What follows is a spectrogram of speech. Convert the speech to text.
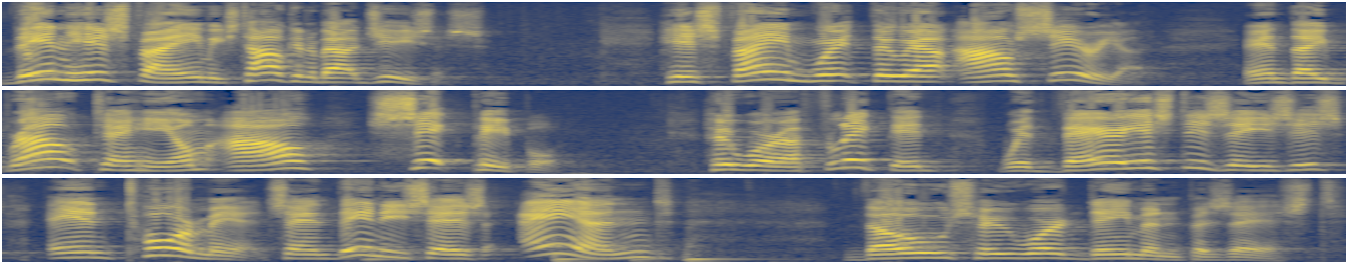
Then his fame, he's talking about Jesus, his fame went throughout all Syria, and they brought to him all sick people who were afflicted with various diseases and torments. And then he says, and those who were demon possessed,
